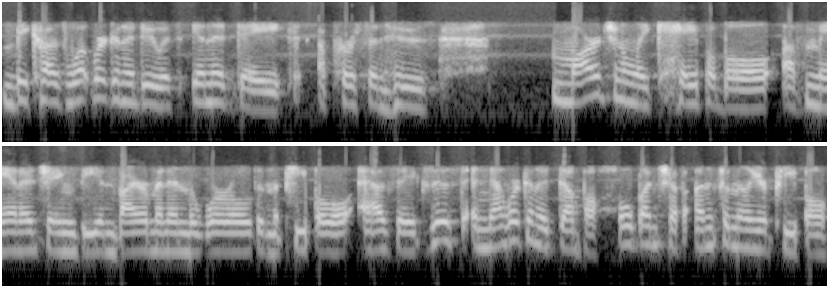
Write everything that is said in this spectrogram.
because what we're going to do is inundate a person who's marginally capable of managing the environment and the world and the people as they exist. And now we're going to dump a whole bunch of unfamiliar people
